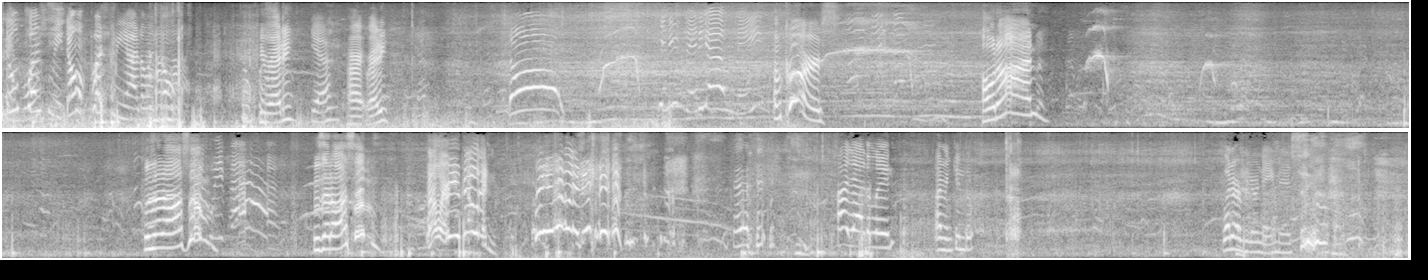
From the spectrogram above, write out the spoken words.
Okay, don't push me. Don't push me, Adeline. Don't. You ready? Yeah. All right, ready? No! Can you video me? Of course. Hold on. Was that awesome? Was that awesome? Oh, where are you going? Where are you going? Hi, Adeline. I'm in Kindle. Whatever your name is.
